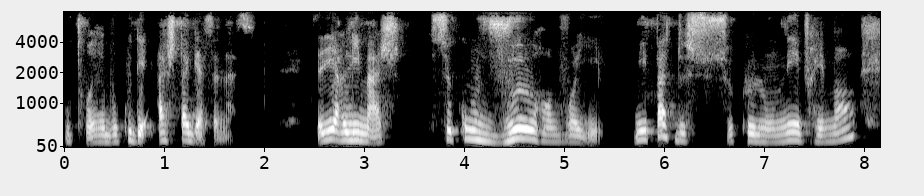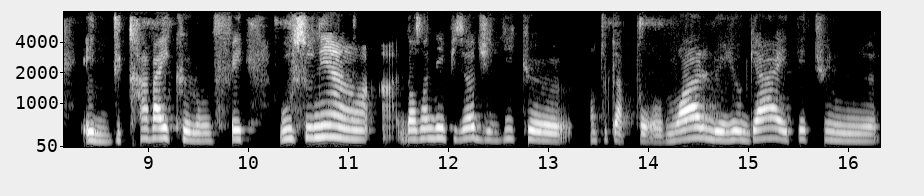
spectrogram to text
vous trouverez beaucoup des hashtags asanas, c'est-à-dire l'image, ce qu'on veut renvoyer, mais pas de ce que l'on est vraiment et du travail que l'on fait. Vous vous souvenez, dans un épisode, j'ai dit que, en tout cas pour moi, le yoga était une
